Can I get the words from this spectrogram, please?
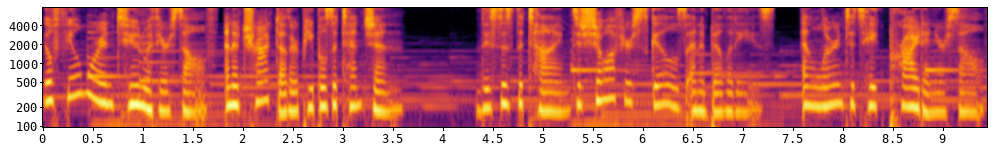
You'll feel more in tune with yourself and attract other people's attention. This is the time to show off your skills and abilities and learn to take pride in yourself.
